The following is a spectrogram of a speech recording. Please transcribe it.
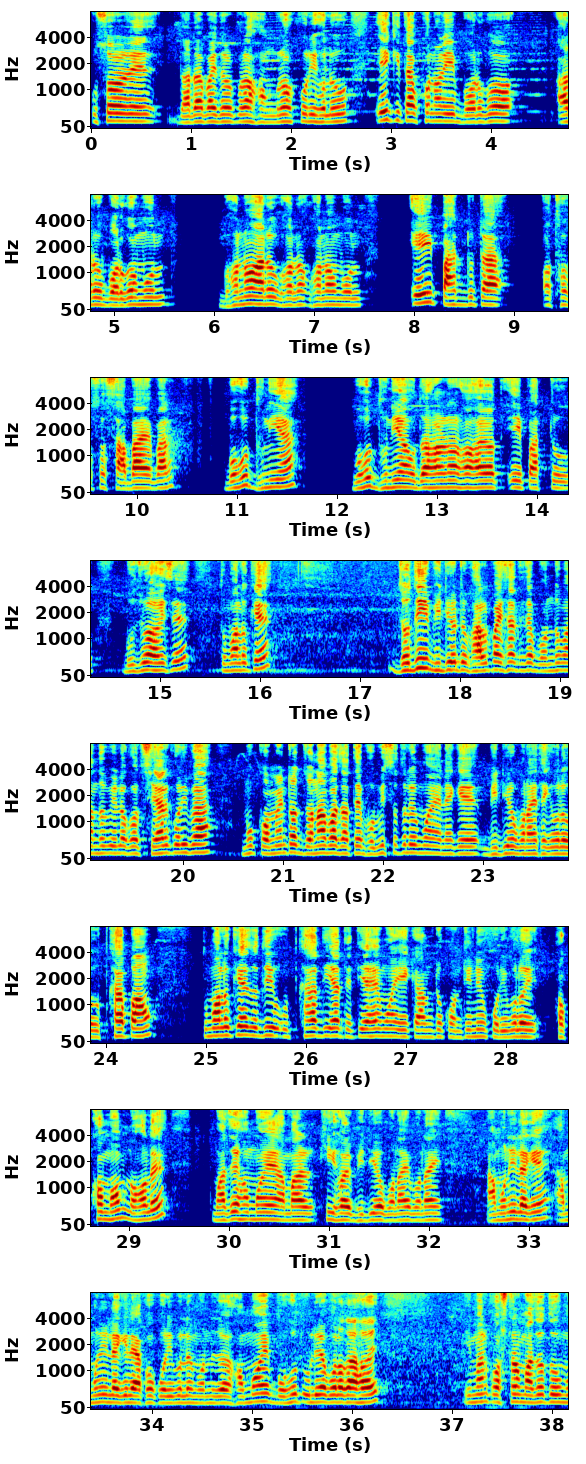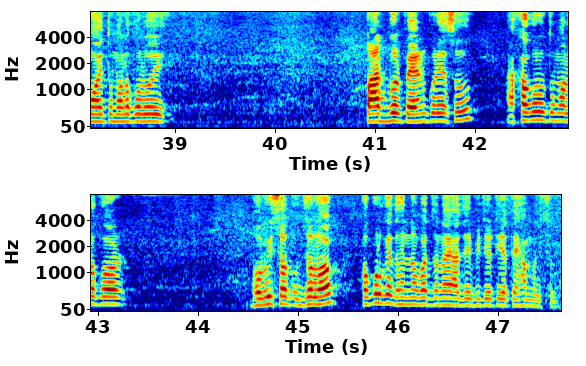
ওচৰৰে দাদা বাইদেউৰ পৰা সংগ্ৰহ কৰি হ'লেও এই কিতাপখনৰ এই বৰ্গ আৰু বৰ্গমূল ঘন আৰু ঘন ঘনমূল এই পাঠ দুটা অথচ চাবা এবাৰ। বহুত ধুনীয়া বহুত ধুনীয়া উদাহৰণৰ সহায়ত এই পাঠটো বুজোৱা হৈছে। তোমালোকে যদি ভিডিঅ'টো ভাল পাইছা তেতিয়া বন্ধু বান্ধৱীৰ লগত শ্বেয়াৰ কৰিবা মোক কমেণ্টত জনাবা যাতে ভৱিষ্যতলৈ মই এনেকৈ ভিডিঅ' বনাই থাকিবলৈ উৎসাহ পাওঁ। তোমালোকে যদি উৎসাহ দিয়া তেতিয়াহে মই এই কামটো কণ্টিনিউ কৰিবলৈ সক্ষম হ'ম। নহ'লে মাজে সময়ে আমাৰ কি হয় ভিডিঅ' বনাই বনাই আমনি লাগে। আমনি লাগিলে আকৌ কৰিবলৈ মন যায়। সময় বহুত উলিয়াব লগা হয়। ইমান কষ্টৰ মাজতো মই তোমালোকলৈ পাঠবোৰ প্ৰেৰণ কৰি আছোঁ। আশা কৰোঁ তোমালোকৰ ভৱিষ্যত উজ্জ্বল হওক। সকলোকে ধন্যবাদ জনাই আজিৰ ভিডিঅ'টি ইয়াতে সামৰিছোঁ।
